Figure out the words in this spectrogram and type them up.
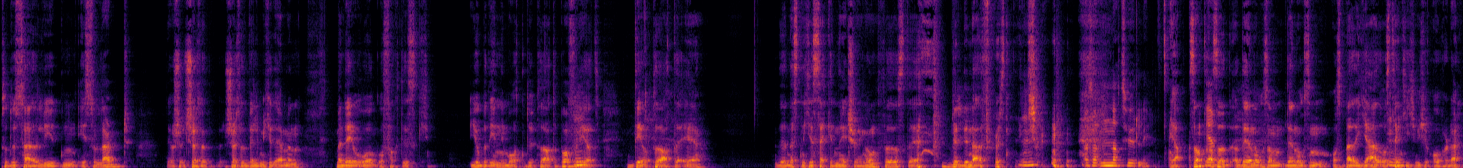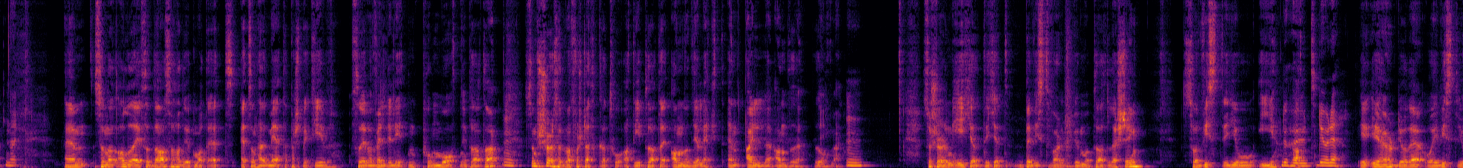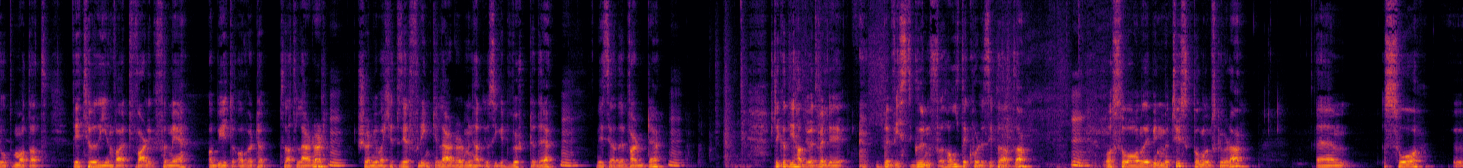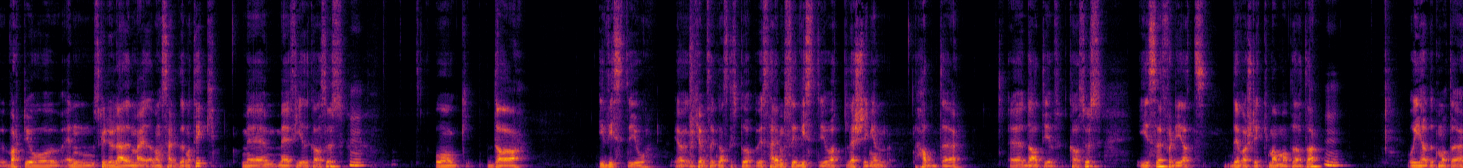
produsere lyden isolert. Det er jo selvsagt, veldig mye det, men, men det er jo òg å faktisk jobbe det inn i måten du prater på, fordi at det å prate er det er nesten ikke second nature engang for oss. Det er veldig nær first nature. Altså naturlig. Ja, sant? Yeah. Altså, det, er noe som, det er noe som oss bare gjør, og oss tenker ikke mye over det. Nei. Um, sånn at allerede fra da så hadde jeg på en måte et, et sånn her metaperspektiv fra jeg var veldig liten, på måten jeg prata, som selvsagt var forsterka av at de prata en annen dialekt enn alle andre rundt meg. Så sjøl om jeg ikke hadde tatt et bevisst valg om å prate lesjing, så visste jo jeg Du hørte jo det. jeg, jeg hørte jo det, og jeg visste jo på en måte at det i teorien var et valg for meg å bytte over til å prate lærdøl. Mm. Sjøl om jeg var ikke spesielt flink i lærdøl, men jeg hadde jo sikkert blitt det hvis jeg hadde valgt det. Slik at de hadde jo et veldig bevisst grunnforhold til hvordan de prata. Og så, når de begynner med tysk på ungdomsskolen, um, så jo en, skulle jo lære en mer avansert grammatikk med, med fire kasus. Og da Jeg visste jo Jeg kommer fra et ganske språkbevisst hjem, så jeg visste jo at lesjingen hadde eh, dativkasus i seg, fordi at det var slik mamma prata. Og jeg hadde på en måte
